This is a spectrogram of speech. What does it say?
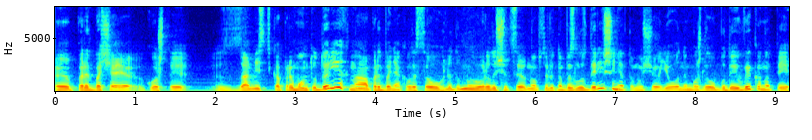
е, передбачає кошти замість капремонту доріг на придбання колеса огляду. Ми говорили, що це ну, абсолютно безглузде рішення, тому що його неможливо буде і виконати,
